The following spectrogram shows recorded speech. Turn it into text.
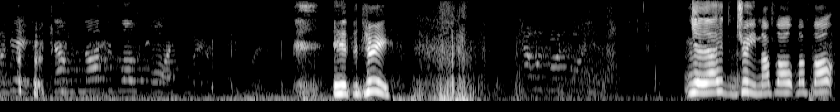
Okay. That was not the glove's fault, I swear. I swear. It hit the tree. That was my fault. Yeah, that hit the tree. My fault, my fault.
